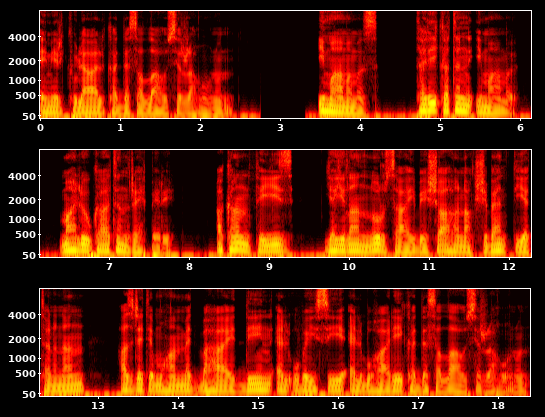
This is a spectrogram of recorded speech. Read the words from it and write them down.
Emir Külal kaddesallahu sirrahunun. İmamımız, tarikatın imamı, mahlukatın rehberi, akan feyiz, yayılan nur sahibi Şah-ı Nakşibend diye tanınan Hazreti Muhammed Bahaeddin el-Uveysi el-Buhari kaddesallahu sirrahunun.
